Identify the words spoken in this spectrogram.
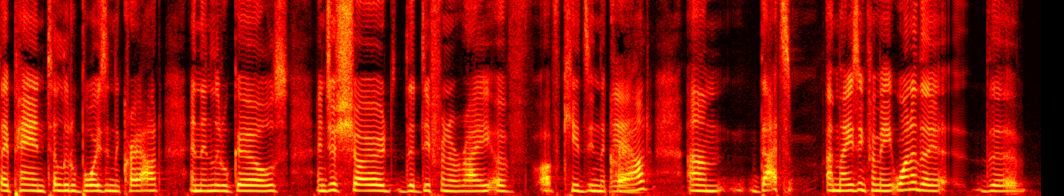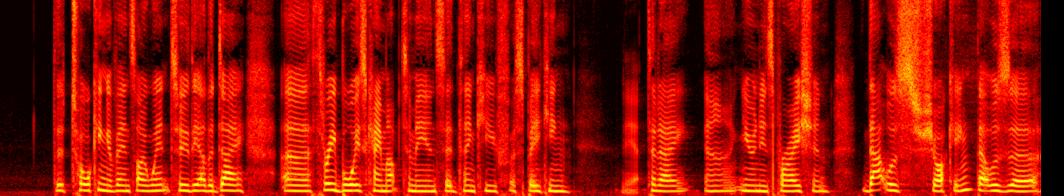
they panned to little boys in the crowd and then little girls, and just showed the different array of of kids in the Yeah. crowd. Um, that's amazing for me. One of the the the talking events I went to the other day, uh, three boys came up to me and said, "Thank you for speaking Yeah. today. Uh, you're an inspiration." That was shocking. That was uh,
